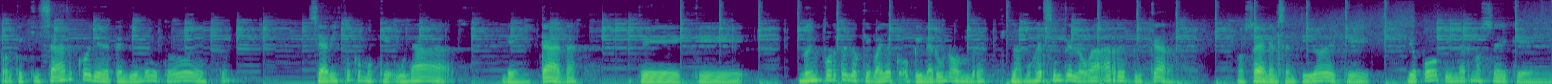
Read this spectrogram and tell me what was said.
Porque quizás, oye, dependiendo de todo esto, se ha visto como que una ventana de que no importa lo que vaya a opinar un hombre, la mujer siempre lo va a replicar. O sea, en el sentido de que yo puedo opinar, no sé, que en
